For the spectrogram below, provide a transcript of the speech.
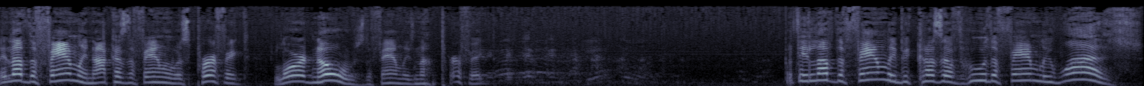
They loved the family not because the family was perfect. Lord knows the family's not perfect. But they loved the family because of who the family was,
